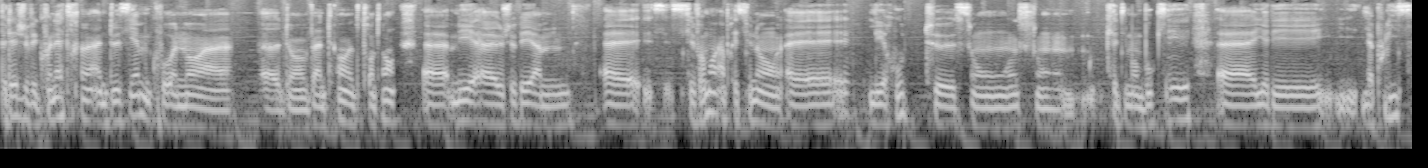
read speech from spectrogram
peut-être je vais connaître un deuxième couronnement dans 20 ans, 30 ans, mais je vais euh, c'est vraiment impressionnant. Euh, les routes sont, sont quasiment bouclées. Euh, y a des, la police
